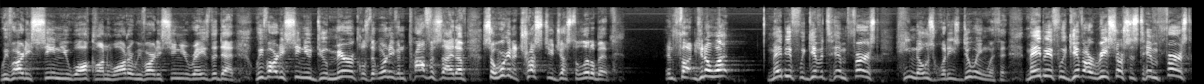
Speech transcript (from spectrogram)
We've already seen you walk on water. We've already seen you raise the dead. We've already seen you do miracles that weren't even prophesied of. So we're going to trust you just a little bit. And thought, you know what? Maybe if we give it to him first, he knows what he's doing with it. Maybe if we give our resources to him first,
